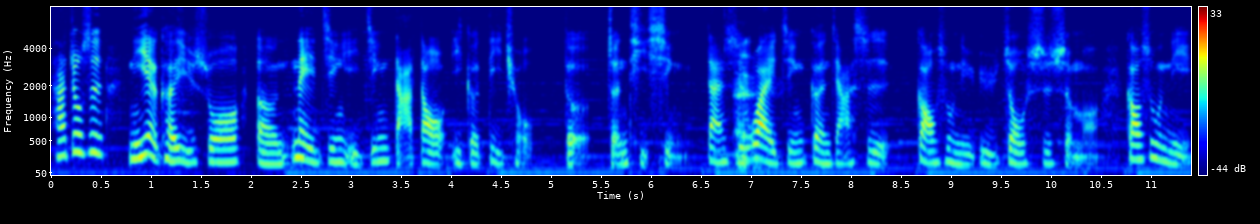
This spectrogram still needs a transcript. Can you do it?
它就是你也可以说，呃，内经已经达到一个地球的整体性，但是外经更加是告诉你宇宙是什么，告诉你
